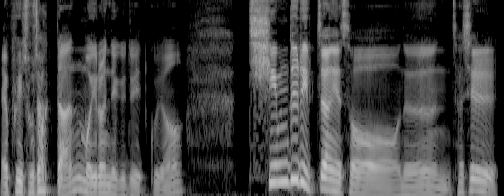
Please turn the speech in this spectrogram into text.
FA 조작단 뭐 이런 얘기도 있고요. 팀들 입장에서는 사실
